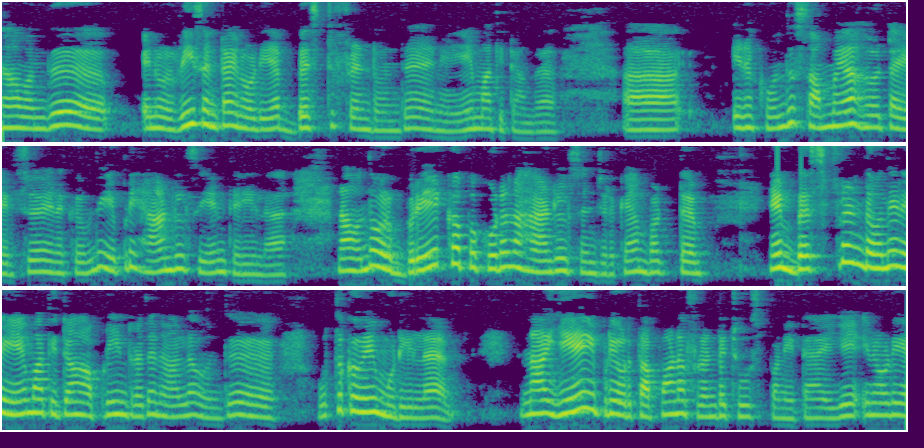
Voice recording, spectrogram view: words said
நான் வந்து என்னோட ரீசெண்டாக என்னுடைய பெஸ்ட் ஃப்ரெண்ட் வந்து என்னை ஏமாற்றிட்டாங்க எனக்கு வந்து செம்மையாக ஹர்ட் ஆயிடுச்சு. எனக்கு வந்து எப்படி ஹேண்டில் செய்யன்னு தெரியல. நான் வந்து ஒரு பிரேக்கப்பை கூட நான் ஹேண்டில் செஞ்சுருக்கேன் பட் என் பெஸ்ட் ஃப்ரெண்டை வந்து என்னை ஏமாற்றிட்டான் அப்படின்றத என்னால் வந்து ஒத்துக்கவே முடியல. நான் ஏன் இப்படி ஒரு தப்பான ஃப்ரெண்டை சூஸ் பண்ணிட்டேன்? ஏன் என்னுடைய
